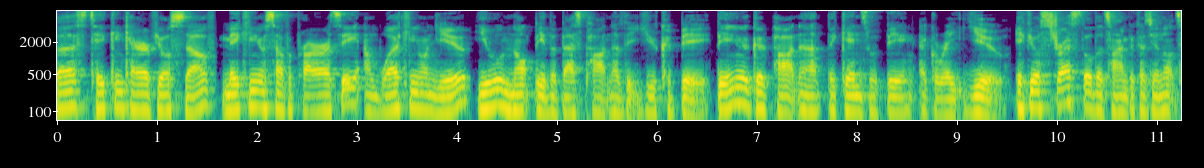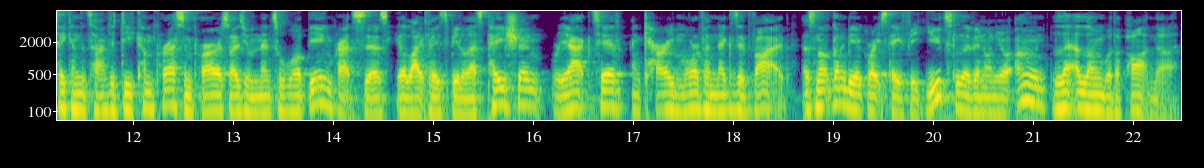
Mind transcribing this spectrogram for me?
first taking care of yourself, making yourself a priority, and working on you, you will not be the best partner that you could be. Being a good partner begins with being a great you. If you're stressed all the time because you're not taking the time to decompress and prioritize your mental well being practices, you're likely to be less patient, reactive, and carry more of a negative vibe. That's not going to be a great state for you to live in on your own, let alone with a partner.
